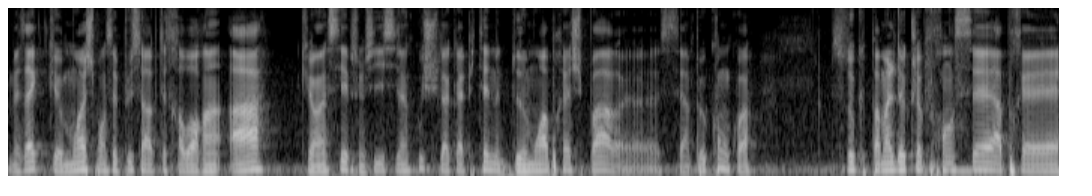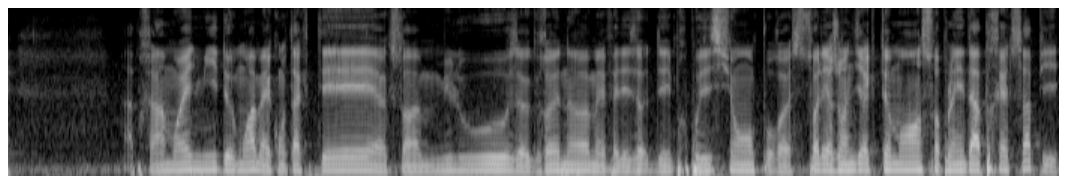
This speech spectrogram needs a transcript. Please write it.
Mais c'est vrai que moi, je pensais plus à peut-être avoir un A qu'un C, parce que je me suis dit, si d'un coup je suis la capitaine, deux mois après je pars, euh, c'est un peu con, quoi. Surtout que pas mal de clubs français, après, après un mois et demi, deux mois, m'avaient contacté, euh, que ce soit Mulhouse, Grenoble, m'avaient fait des, des, propositions pour euh, soit les rejoindre directement, soit pour l'année d'après, tout ça. Puis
